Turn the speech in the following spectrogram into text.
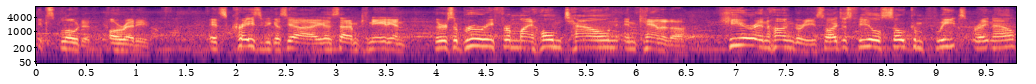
exploded already. It's crazy because yeah, like I said, I'm Canadian. There's a brewery from my hometown in Canada here in Hungary, so I just feel so complete right now.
